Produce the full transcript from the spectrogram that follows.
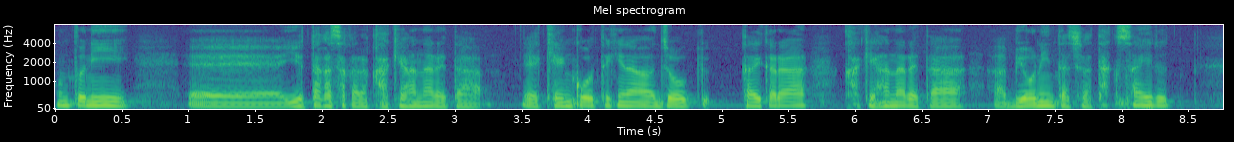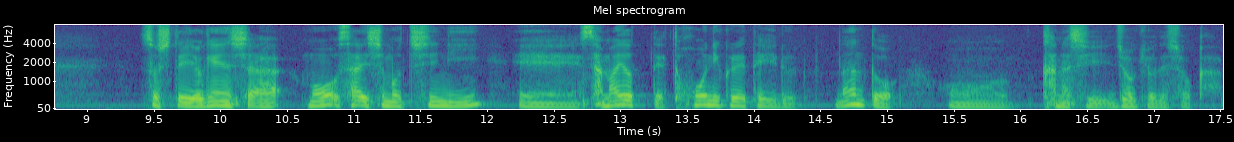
本当に、えー、豊かさからかけ離れた健康的な状態からかけ離れた病人たちがたくさんいる。そして預言者も祭司も地にさまよって途方に暮れている。なんと悲しい状況でしょうか。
